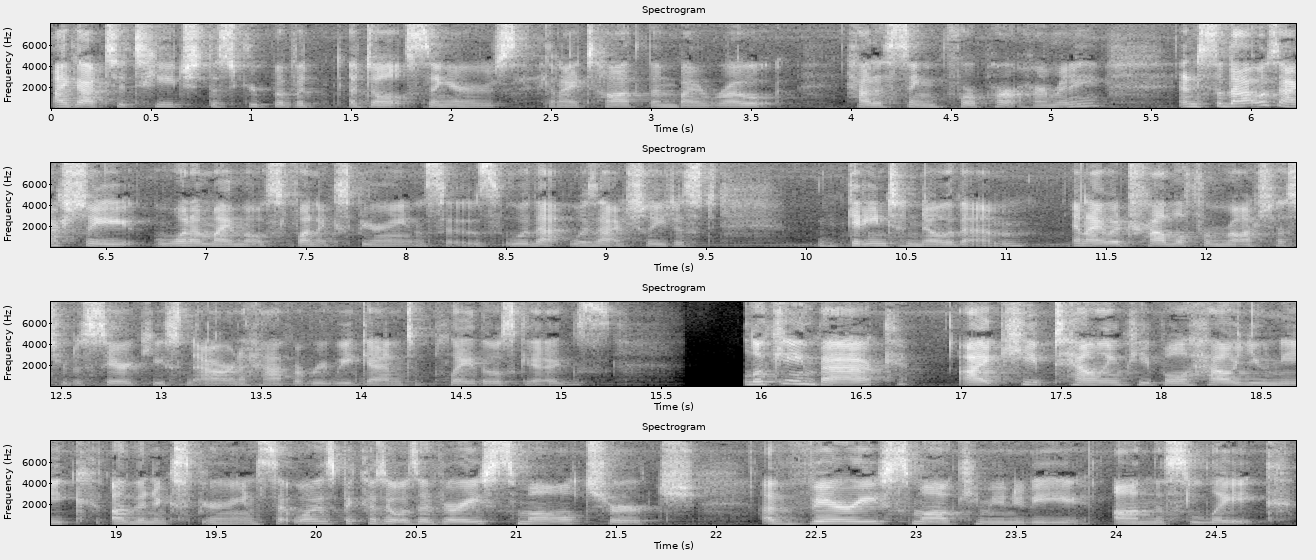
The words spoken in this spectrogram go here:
I got to teach this group of adult singers, and I taught them by rote how to sing four part harmony, and so that was actually one of my most fun experiences. That was actually just getting to know them. And I would travel from Rochester to Syracuse an hour and a half every weekend to play those gigs. Looking back, I keep telling people how unique of an experience it was because it was a very small church, a very small community on this lake,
